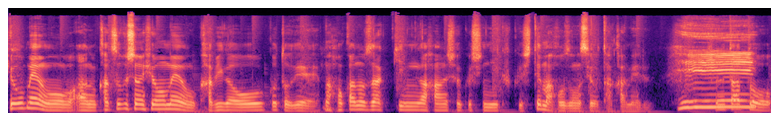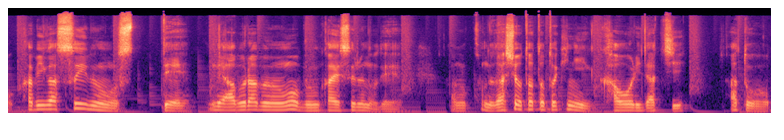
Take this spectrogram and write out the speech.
表面をあの鰹節の表面をカビが覆うことで、まあ、他の雑菌が繁殖しにくくして、まあ、保存性を高める。それとあとカビが水分を吸ってで油分を分解するのであの今度出汁を取った時に香り立ちあと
